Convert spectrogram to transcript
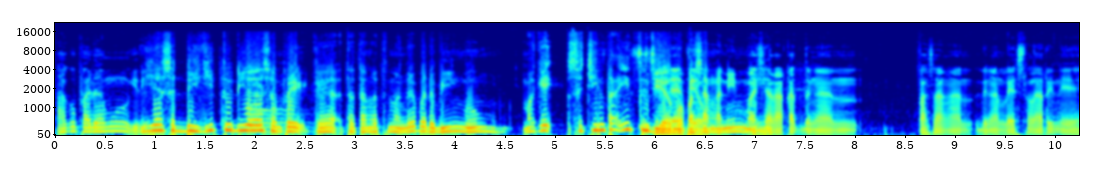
Aku padamu gitu. Iya sedih gitu dia Oh. sampai kayak tetangga-tetangga pada bingung. Makai secinta itu dia Secinta sama itu pasangan ini. Masyarakat dengan pasangan dengan Leslar ini ya.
